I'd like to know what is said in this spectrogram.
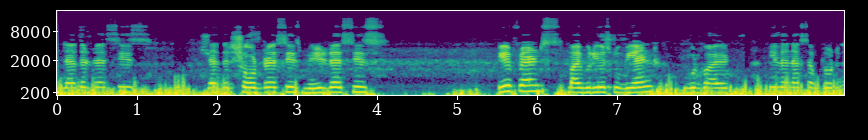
leather dresses, leather short dresses, mini dresses. Dear friends, my videos to be end. Goodbye till the next uploading.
